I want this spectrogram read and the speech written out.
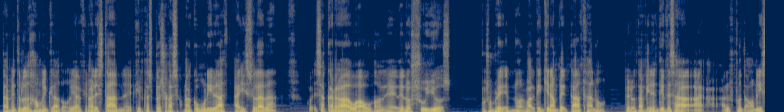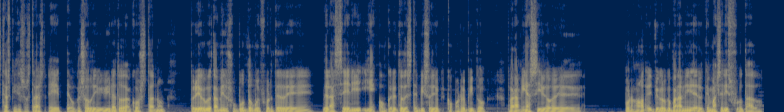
también te lo deja muy claro. Al final están eh, ciertas personas en una comunidad aislada, pues ha cargado a uno de, los suyos, pues hombre, normal que quieran venganza, ¿no? Pero también entiendes a, los protagonistas que dices, ostras, eh, tengo que sobrevivir a toda costa, ¿no? Pero yo creo que también es un punto muy fuerte de, de la serie y en concreto de este episodio, que como repito, para mí ha sido, eh, yo creo que para mí el que más he disfrutado.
